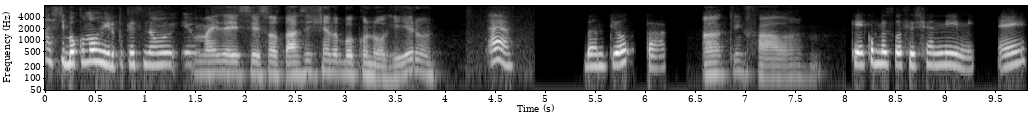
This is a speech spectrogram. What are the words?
assistir Boku no Hero, porque senão eu. Mas aí você só tá assistindo Boku no Hero? É. Bando de otaku. Ah, quem fala? Quem começou a assistir anime, hein?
